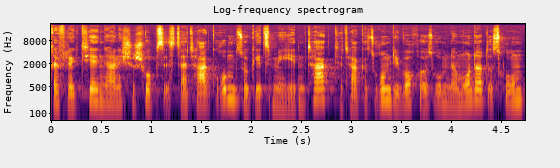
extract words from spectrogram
reflektieren gar nicht, schwupps ist der Tag rum, so geht es mir jeden Tag, der Tag ist rum, die Woche ist rum, der Monat ist rum.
